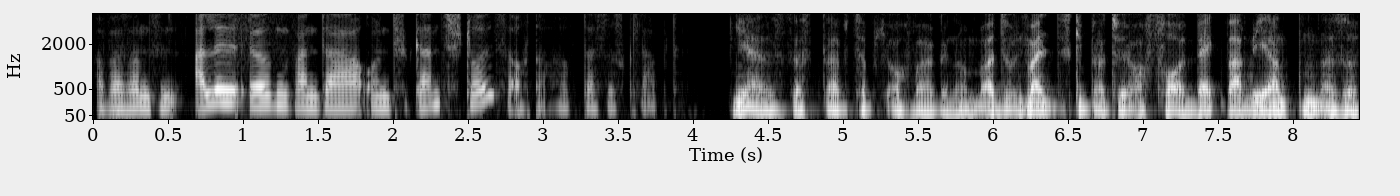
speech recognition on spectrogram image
Aber sonst sind alle irgendwann da und ganz stolz auch darauf, dass es klappt. Ja, das, das, das habe ich auch wahrgenommen. Also ich meine, es gibt natürlich auch Fallback-Varianten. Also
